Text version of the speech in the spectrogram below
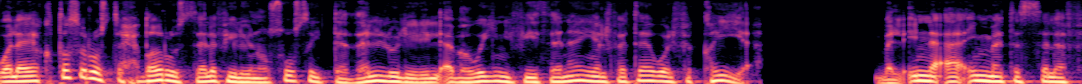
ولا يقتصر استحضار السلف لنصوص التذلل للأبوين في ثنايا الفتاوى الفقهية بل إن أئمة السلف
